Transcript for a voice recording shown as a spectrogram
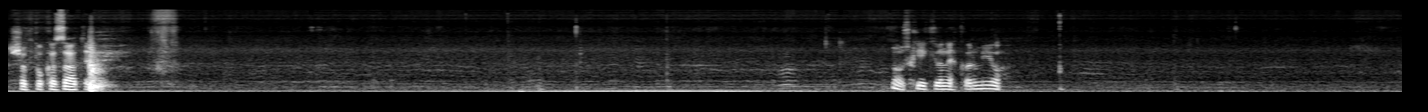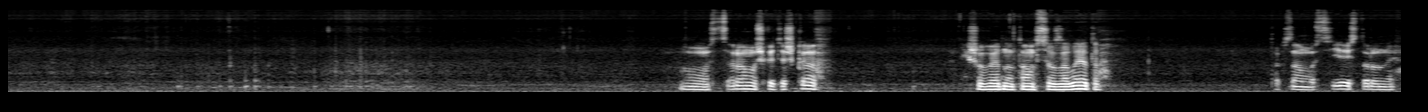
Щоб показати. Ну, скільки у них кормів. Ну, Ось ця рамочка тяжка. Якщо видно, там все залито. Так само з цієї сторони.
